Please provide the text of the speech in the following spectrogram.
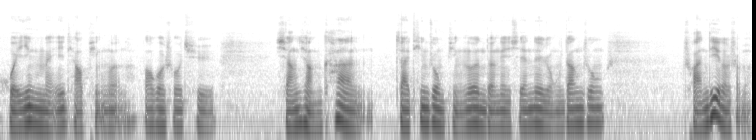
回应每一条评论了，包括说去想想看，在听众评论的那些内容当中传递了什么。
